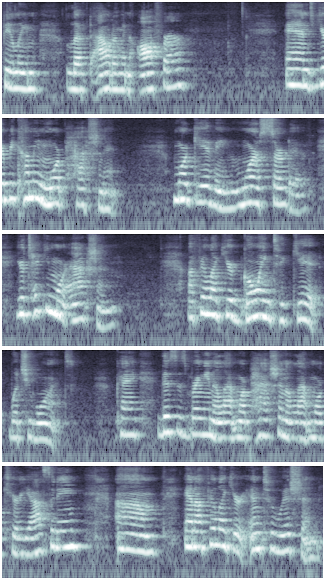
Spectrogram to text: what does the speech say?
feeling left out of an offer. And you're becoming more passionate, more giving, more assertive. You're taking more action. I feel like you're going to get what you want. Okay, this is bringing a lot more passion, a lot more curiosity. Um, and I feel like your intuition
